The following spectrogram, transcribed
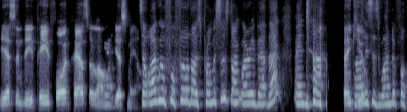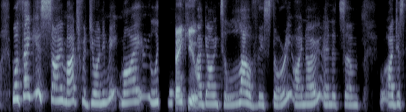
Yes, indeed. Paid forward, pass along. Yes, ma'am. so I will fulfil those promises. Don't worry about that. And uh, Thank Oh, you. this is wonderful. Well, thank you so much for joining me. My listeners Thank you. are going to love this story, I know, and it's um, I just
